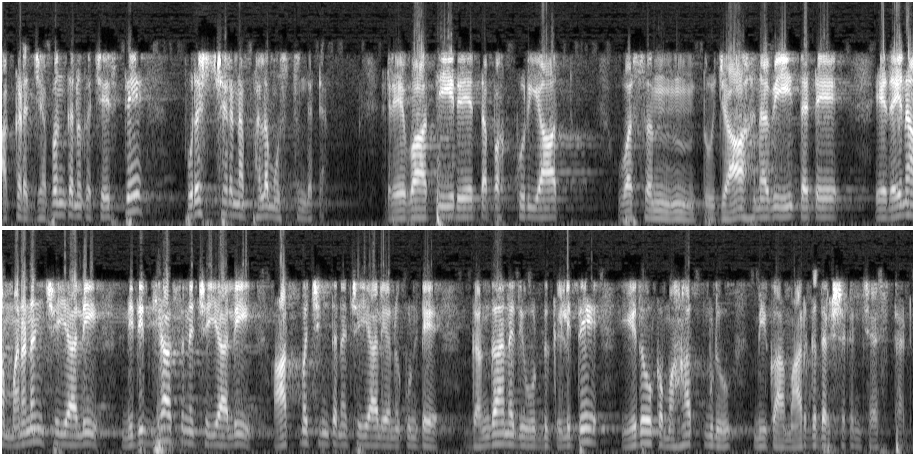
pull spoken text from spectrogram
అక్కడ జపం కనుక చేస్తే పురశ్చరణ ఫలం వస్తుందట. రేవాతీరే తపఃకుర్యాత్ వసంతు జాహ్నవీ తటే ఏదైనా మననం చేయాలి నిధిధ్యాసన చేయాలి ఆత్మచింతన చేయాలి అనుకుంటే గంగానది ఒడ్డుకెళితే ఏదో ఒక మహాత్ముడు మీకు ఆ మార్గదర్శకం చేస్తాడు.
